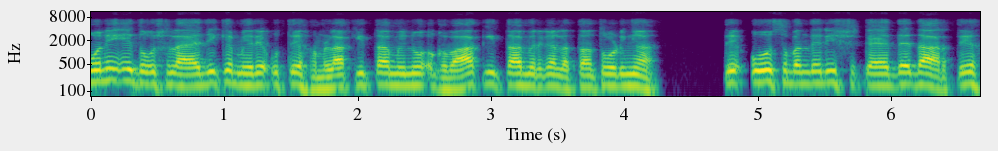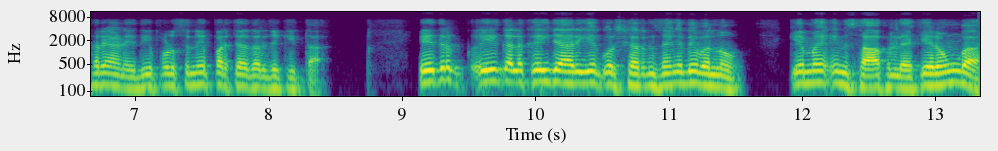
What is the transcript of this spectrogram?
ਉਹਨੇ ਇਹ ਦੋਸ਼ ਲਾਇਆ ਜੀ ਕਿ ਮੇਰੇ ਉੱਤੇ ਹਮਲਾ ਕੀਤਾ, ਮੈਨੂੰ ਅਗਵਾ ਕੀਤਾ, ਮੇਰੀਆਂ ਲੱਤਾਂ ਤੋੜੀਆਂ ਤੇ ਉਸ ਬੰਦੇ ਦੀ ਸ਼ਿਕਾਇਤ ਦੇ ਆਧਾਰ ਤੇ ਹਰਿਆਣੇ ਦੀ ਪੁਲਿਸ ਨੇ ਪਰਚਾ ਦਰਜ ਕੀਤਾ। ਇਧਰ ਇਹ ਗੱਲ ਕਹੀ ਜਾ ਰਹੀ ਹੈ ਗੁਰਸ਼ਰਨ ਸਿੰਘ ਦੇ ਵੱਲੋਂ ਕਿ ਮੈਂ ਇਨਸਾਫ ਲੈ ਕੇ ਰਹੂੰਗਾ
